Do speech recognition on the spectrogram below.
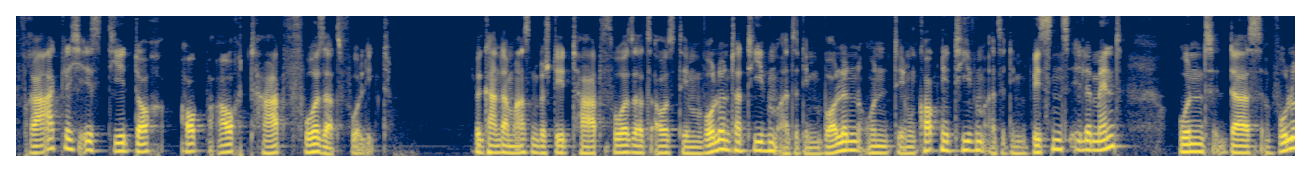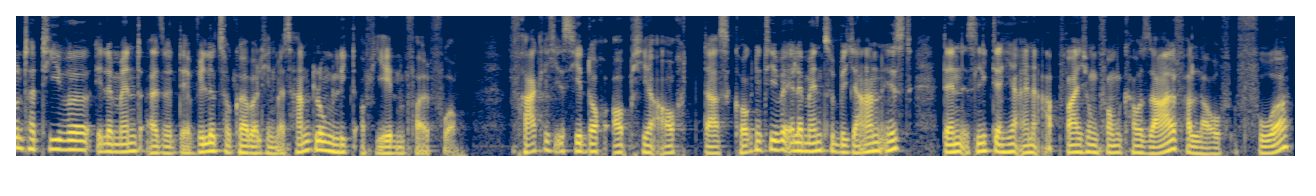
Fraglich ist jedoch, ob auch Tatvorsatz vorliegt. Bekanntermaßen besteht Tatvorsatz aus dem Voluntativen, also dem Wollen, und dem Kognitiven, also dem Wissenselement. Und das voluntative Element, also der Wille zur körperlichen Misshandlung, liegt auf jeden Fall vor. Fraglich ist jedoch, ob hier auch das kognitive Element zu bejahen ist, denn es liegt ja hier eine Abweichung vom Kausalverlauf vor,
